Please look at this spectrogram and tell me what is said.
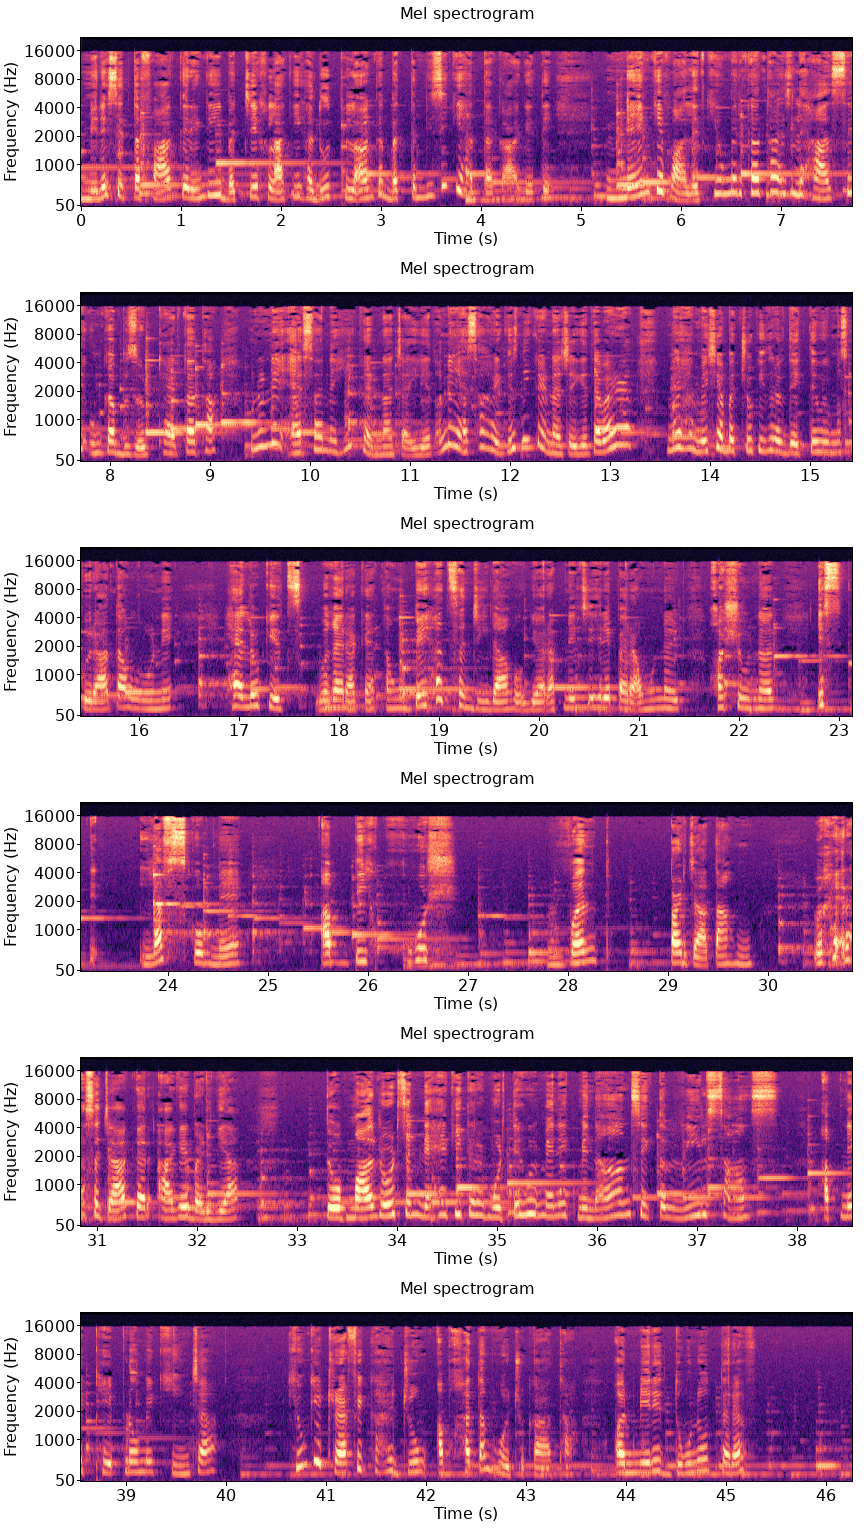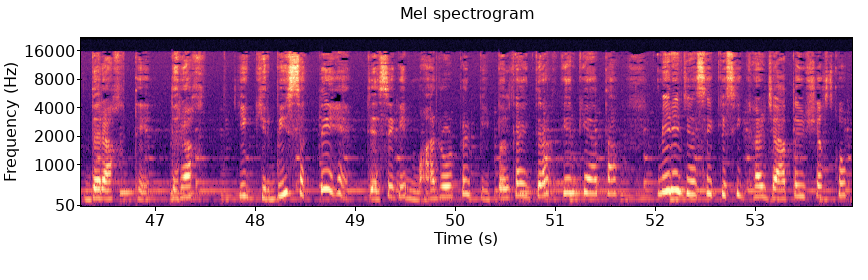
میرے سے اتفاق کریں گے، یہ بچے اخلاقی حدود پھلان کر بدتمیزی کی حد تک آ گئے تھے۔ میں ان کے والد کی عمر کا تھا، اس لحاظ سے ان کا بزرگ ٹھہرتا تھا۔ انہوں نے ایسا نہیں کرنا چاہیے تھا انہیں ایسا ہرگز نہیں کرنا چاہیے تھا۔ میں ہمیشہ بچوں کی طرف دیکھتے ہوئے مسکراتا ہوں انہیں ہیلو کڈس وغیرہ کہتا ہوں۔ بے حد سنجیدہ ہو گیا اور اپنے چہرے پر اونت خشونت اس لفظ کو میں اب بھی خوش ونت پڑ جاتا ہوں۔ وغیرہ سجا کر آگے بڑھ گیا۔ تو مال روڈ سے نہر کی طرف مڑتے ہوئے میں نے اطمینان سے ایک طویل سانس اپنے پھیپڑوں میں کھینچا۔ کیونکہ ٹریفک کا ہجوم اب ختم ہو چکا تھا اور میرے دونوں طرف درخت تھے۔ درخت یہ گر بھی سکتے ہیں۔ جیسے کہ مار روڈ پر پیپل کا ایک درخت گر گیا تھا۔ میرے جیسے کسی گھر جاتے ہوئے شخص کو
